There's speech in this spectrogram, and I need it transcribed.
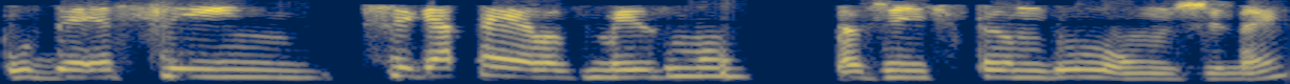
pudessem chegar até elas, mesmo a gente estando longe, né?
